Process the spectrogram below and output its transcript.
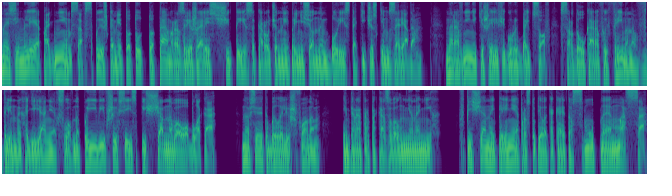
на земле под ним со вспышками то тут, то там разряжались щиты, закороченные принесенным бурей статическим зарядом. На равнине кишели фигуры бойцов, сардоукаров и фриманов в длинных одеяниях, словно появившихся из песчаного облака. Но все это было лишь фоном. Император показывал не на них. В песчаной пелене проступила какая-то смутная масса.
